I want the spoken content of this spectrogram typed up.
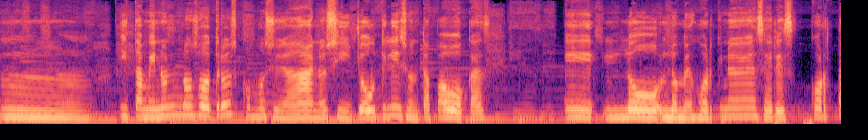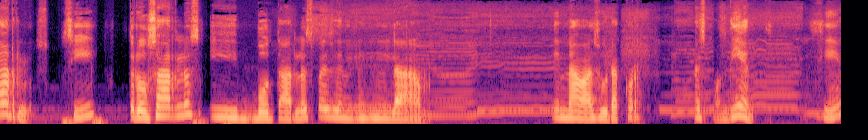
Mm, y también nosotros como ciudadanos, si yo utilizo un tapabocas, eh, lo, mejor que uno debe hacer es cortarlos, ¿sí? Trozarlos y botarlos pues en, la, en la basura correspondiente, ¿sí?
